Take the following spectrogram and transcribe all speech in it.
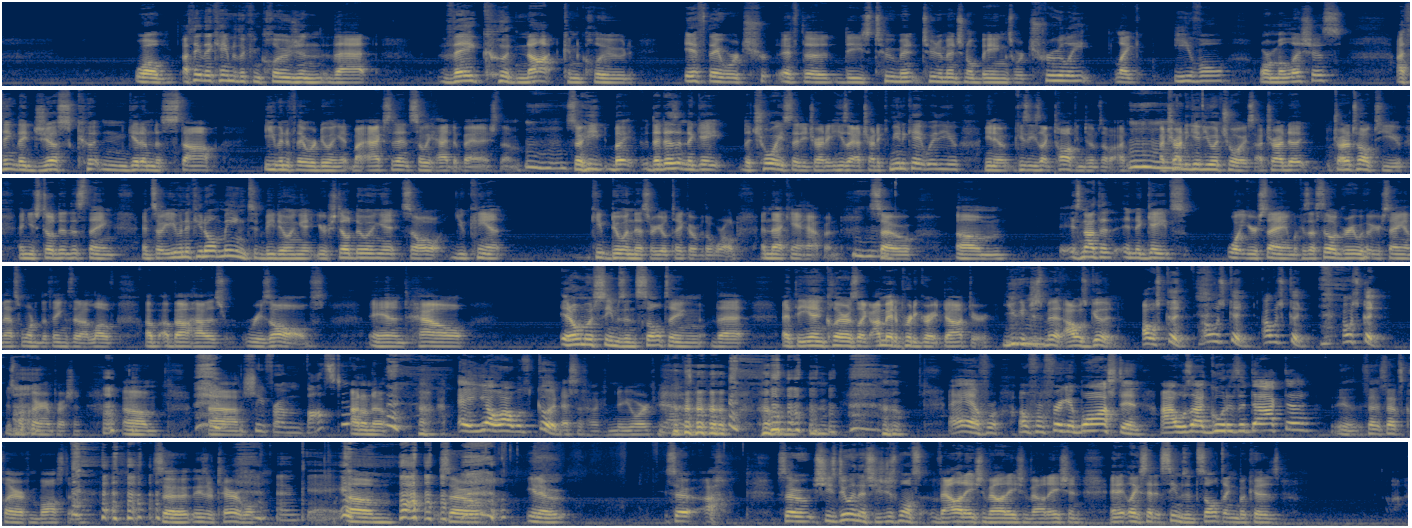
Well, I think they came to the conclusion that they could not conclude if they were tr- if the these two two dimensional beings were truly like evil or malicious. I think they just couldn't get them to stop, even if they were doing it by accident. So he had to banish them. Mm-hmm. So he, but that doesn't negate the choice that he tried to. He's like, I tried to communicate with you, you know, because he's like talking to himself. I, I mm-hmm. tried to give you a choice. I tried to try to talk to you, and you still did this thing. And so even if you don't mean to be doing it, you're still doing it. So you can't keep doing this or you'll take over the world and that can't happen mm-hmm. so um, it's not that it negates what you're saying because i still agree with what you're saying and that's one of the things that i love ab- about how this resolves and how it almost seems insulting that at the end claire's like i made a pretty great doctor you can just admit i was good i was good i was good i was good i was good is my claire impression um, uh, Is she from Boston? I don't know. hey, yo, I was good. That's fucking New York. Yeah, Hey, I'm from, I'm from friggin' Boston. I was I good as a doctor? Yeah, that's, that's Claire from Boston. so these are terrible. okay. Um, so you know, so uh, so she's doing this. She just wants validation, validation, validation, and it, like I said, it seems insulting because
